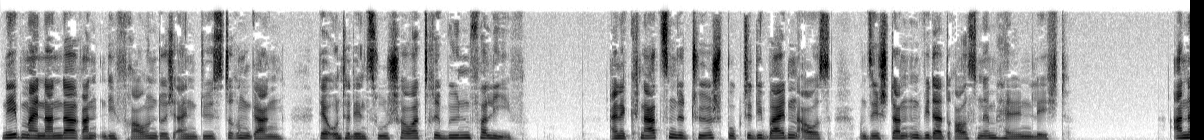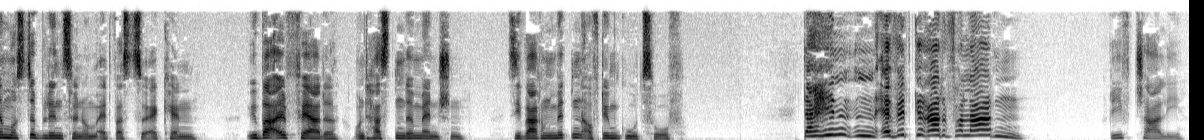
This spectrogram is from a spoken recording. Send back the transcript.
Nebeneinander rannten die Frauen durch einen düsteren Gang, der unter den Zuschauertribünen verlief. Eine knarzende Tür spuckte die beiden aus, und sie standen wieder draußen im hellen Licht. Anne musste blinzeln, um etwas zu erkennen. Überall Pferde und hastende Menschen. Sie waren mitten auf dem Gutshof. Da hinten, er wird gerade verladen, rief Charlie.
